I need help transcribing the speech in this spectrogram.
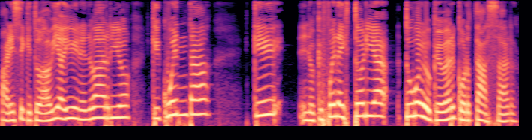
parece que todavía vive en el barrio, que cuenta que lo que fue la historia tuvo algo que ver Cortázar.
